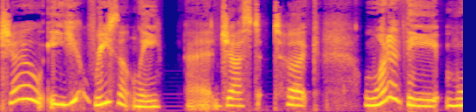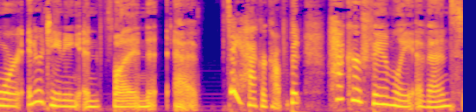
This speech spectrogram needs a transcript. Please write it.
Joe, you recently uh, just took one of the more entertaining and fun, uh, say hacker conference, but hacker family events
